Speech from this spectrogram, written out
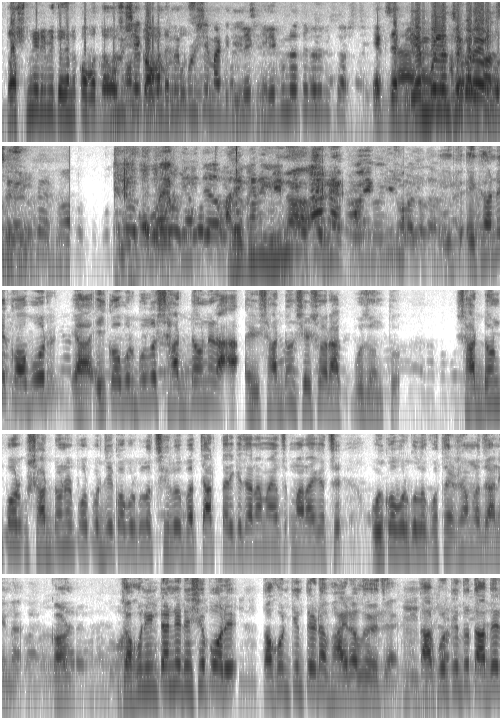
দশ মিনিটের ভিতরে এখানে কবর দেওয়া পুলিশে কবর খুলে পুলিশে মাটি দিয়েছে। এক্স্যাক্টলি অ্যাম্বুলেন্সে করে আছে। এখানে mainly এখ- এখানে কবর এই কবরগুলো শাটডাউনের শাটডাউন শেষ হওয়ার আগ পর্যন্ত। শাটডাউন পর শাটডাউনের পর পর যে কবরগুলো ছিল বা চার তারিখে যারা মারা- মারা গেছে ওই কবরগুলো কোথায় আমরা জানি না। কারণ যখন ইন্টারনেট এসে পড়ে তখন কিন্তু এটা ভাইরাল হয়ে যায়। তারপর কিন্তু তাদের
